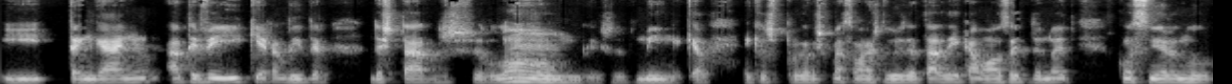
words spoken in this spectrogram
e tem ganho a TVI, que era líder das tardes longas de domingo, aquel, aqueles programas que começam às duas da tarde e acabam às oito da noite, com a senhora no,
